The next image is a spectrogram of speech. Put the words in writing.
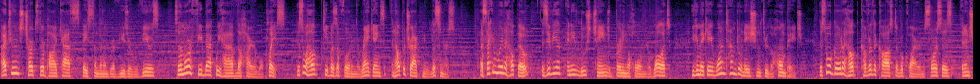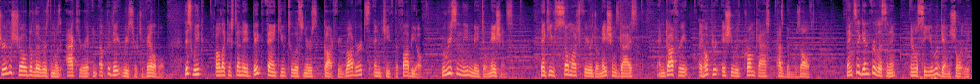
iTunes charts their podcasts based on the number of user reviews, so the more feedback we have, the higher we'll place. This will help keep us afloat in the rankings and help attract new listeners. A second way to help out is if you have any loose change burning a hole in your wallet, you can make a one time donation through the homepage. This will go to help cover the cost of acquiring sources and ensure the show delivers the most accurate and up to date research available. This week, I would like to extend a big thank you to listeners Godfrey Roberts and Keith DeFabio, who recently made donations. Thank you so much for your donations, guys. And Godfrey, I hope your issue with Chromecast has been resolved. Thanks again for listening, and we'll see you again shortly.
